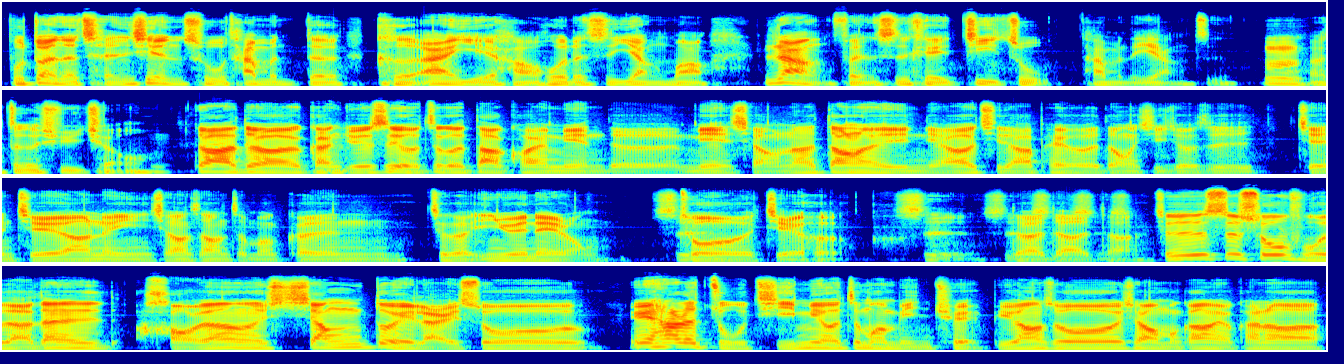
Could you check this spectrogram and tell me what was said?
不断的呈现出他们的可爱也好，或者是样貌，让粉丝可以记住他们的样子，嗯。啊，这个需求，对啊对啊，感觉是有这个大块面的面向，那当然你要其他配合的东西，就是剪接啊，那影像上怎么跟这个音乐内容做结合。是，是，对对对，其实是舒服的，但是好像相对来说，因为它的主题没有这么明确。比方说，像我们刚刚有看到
